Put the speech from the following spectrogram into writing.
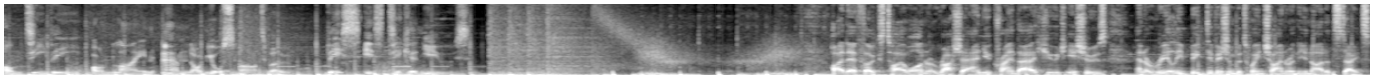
on TV, online, and on your smartphone. This is Ticker News. Hi there, folks. Taiwan, Russia, and Ukraine, they are huge issues and a really big division between China and the United States.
